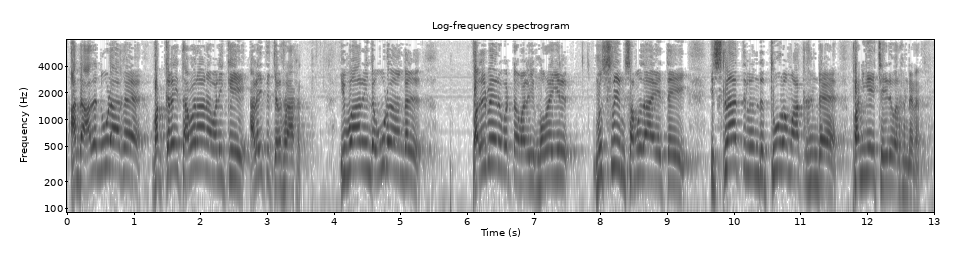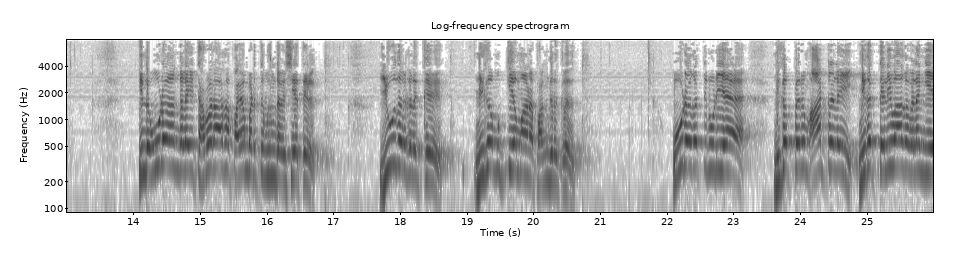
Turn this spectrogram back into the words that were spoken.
அதன் அதனூடாக மக்களை தவறான வழிக்கு அழைத்துச் செல்கிறார்கள். இவ்வாறு இந்த ஊடகங்கள் பல்வேறுபட்ட வழி முறையில் முஸ்லிம் சமுதாயத்தை இஸ்லாத்திலிருந்து தூரமாக்குகின்ற பணியை செய்து வருகின்றனர். இந்த ஊடகங்களை தவறாக பயன்படுத்துகின்ற விஷயத்தில் யூதர்களுக்கு மிக முக்கியமான பங்கு இருக்கிறது ஊடகத்தினுடைய மிக பெரும் ஆற்றலை மிக தெளிவாக விளங்கிய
